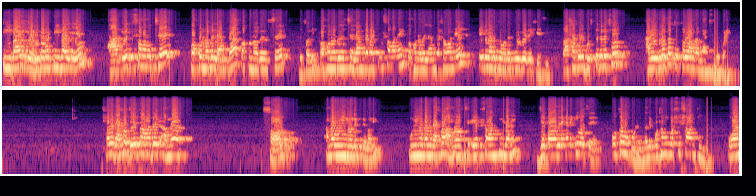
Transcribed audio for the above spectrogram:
T by A root over T by M আর এফ সমান হচ্ছে কখন হবে ল্যামডা? কখন হবে হচ্ছে সরি কখন হবে হচ্ছে ল্যামডা বাই টু সমান এল কখন হবে ল্যামডা সমান এল এগুলো আমি তোমাদের পূর্বে দেখিয়েছি। তো আশা করি বুঝতে পেরেছ? আগেরগুলো তো চলো আমরা ম্যাথ শুরু করি। তাহলে দেখো, যেহেতু আমাদের আমরা সলভ আমরা উইনো লিখতে পারি। উইনো তাহলে দেখো, আমরা হচ্ছে এফ সমান কি জানি? যেহেতু আমাদের এখানে কি বলছে? প্রথম উপসু তাহলে প্রথম উপসু সমান কি? ওয়ান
